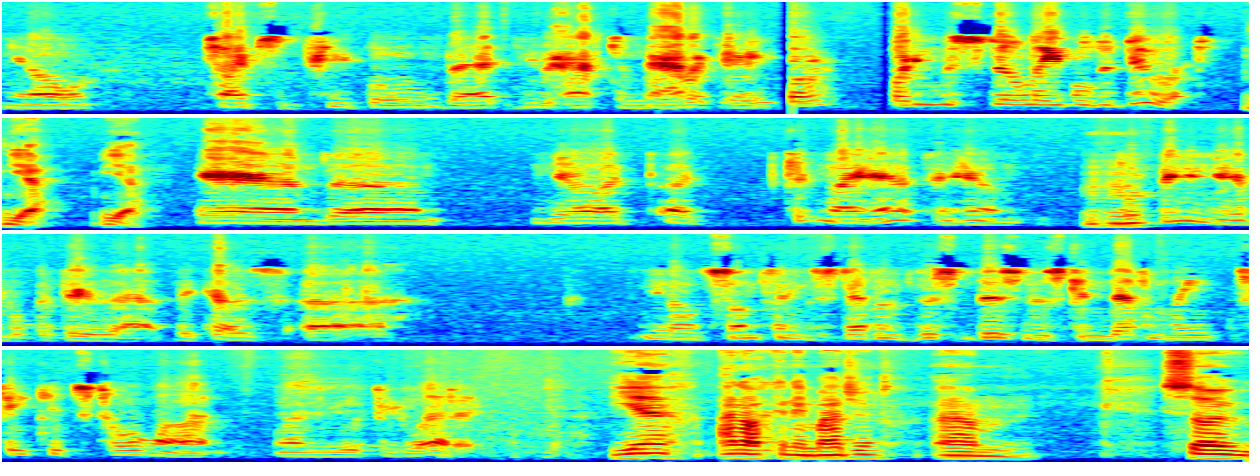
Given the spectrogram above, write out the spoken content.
you know, types of people that you have to navigate. But he was still able to do it Yeah, yeah. and um, you know, I, I tip my hat to him hmm for being able to do that because uh, you know some things definitely this business can definitely take its toll on on you if you let it. Yeah, and I can imagine. Um, so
